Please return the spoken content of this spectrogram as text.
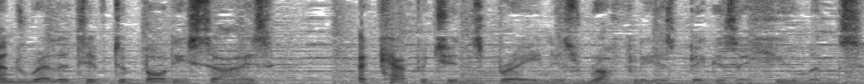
And relative to body size, a capuchin's brain is roughly as big as a human's.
